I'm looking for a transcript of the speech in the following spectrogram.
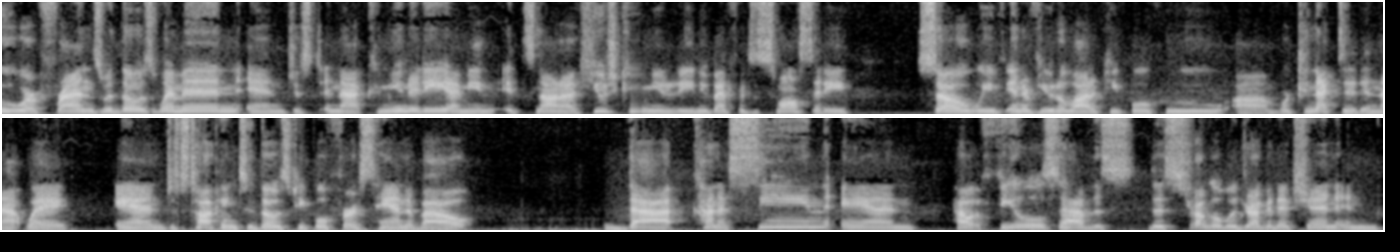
who were friends with those women and just in that community. I mean, it's not a huge community. New Bedford's a small city. So we've interviewed a lot of people who um, were connected in that way. And just talking to those people firsthand about that kind of scene and how it feels to have this this struggle with drug addiction and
